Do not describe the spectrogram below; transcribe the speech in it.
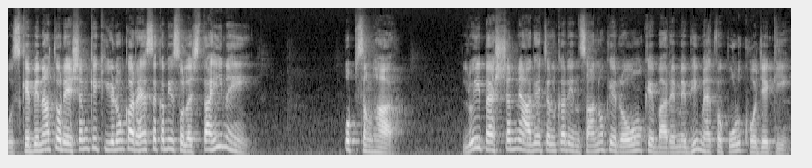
उसके बिना तो रेशम के कीड़ों का रहस्य कभी सुलझता ही नहीं। उपसंहार। लुई पैश्चर ने आगे चलकर इंसानों के रोगों के बारे में भी महत्वपूर्ण खोजें की।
